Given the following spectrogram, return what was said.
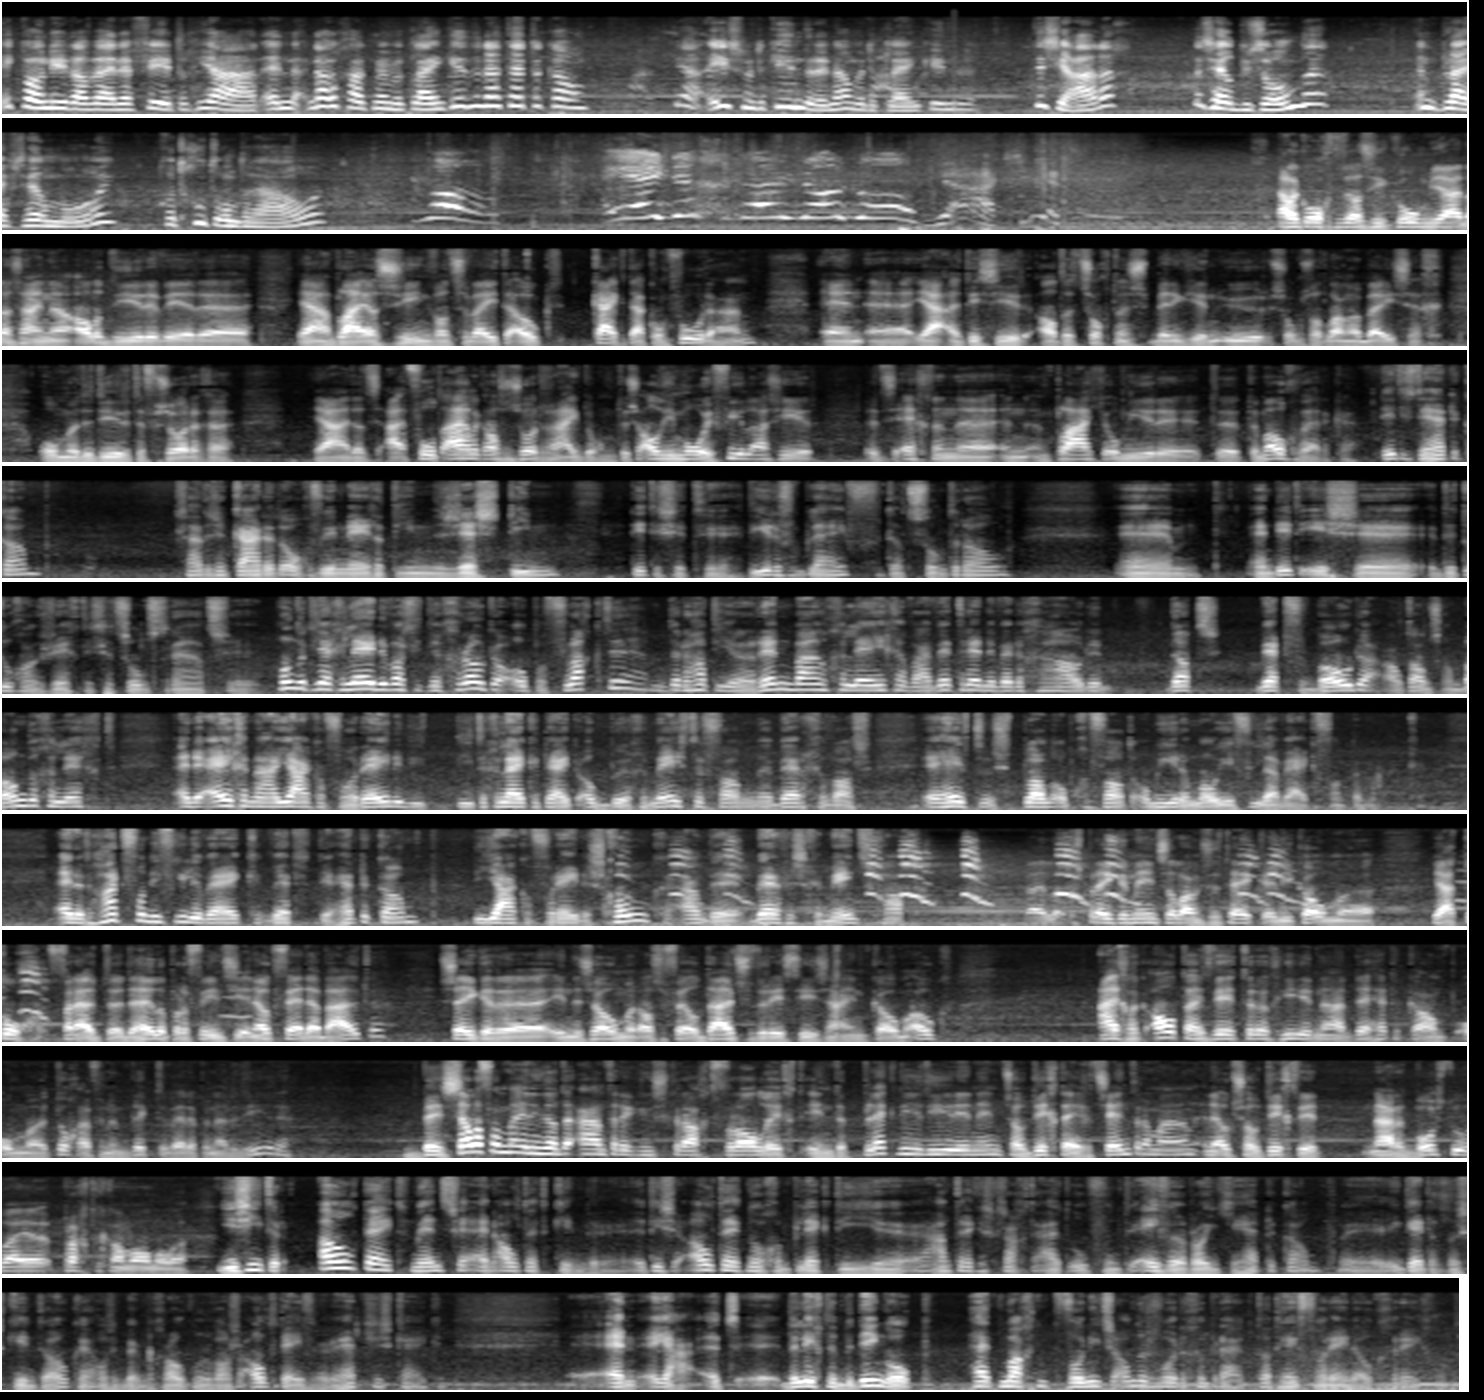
Ik woon hier al bijna 40 jaar en nu ga ik met mijn kleinkinderen naar het hertenkamp. Ja, eerst met de kinderen en nou met de kleinkinderen. Het is jarig, dat is heel bijzonder en het blijft heel mooi. Het wordt goed onderhouden. Wow. En jij de zo op. Ja, ik zie het. Elke ochtend als ik kom, ja, dan zijn eh, alle dieren weer eh, ja, blij als ze zien. Want ze weten ook, kijk, daar komt voer aan. En eh, ja, het is hier altijd, s ochtends ben ik hier een uur, soms wat langer bezig om de dieren te verzorgen. Ja, dat is, voelt eigenlijk als een soort rijkdom. Dus al die mooie villa's hier, het is echt een, een, een plaatje om hier te, te, mogen werken. Dit is de hertenkamp. Er staat dus een kaart uit ongeveer 1916. Dit is het dierenverblijf, dat stond er al. Ehm, en dit is uh, de toegangsweg, de Stationsstraat. 100 jaar geleden was dit een grote open vlakte. Er had hier een renbaan gelegen waar wedrennen werden gehouden. Dat werd verboden, althans aan banden gelegd. En de eigenaar Jacob van Renen, die, die tegelijkertijd ook burgemeester van uh, Bergen was, uh, heeft dus het plan opgevat om hier een mooie villa-wijk van te maken. En het hart van die villa-wijk werd de Hertenkamp, die Jacob van Renen schonk aan de Bergers gemeenschap. Wij spreken mensen langs het hek en die komen ja, toch vanuit de hele provincie en ook verder buiten. Zeker eh, in de zomer, als er veel Duitse toeristen hier zijn, komen ook eigenlijk altijd weer terug hier naar de hertenkamp om toch even een blik te werpen naar de dieren. Ben zelf van mening dat de aantrekkingskracht vooral ligt in de plek die het hier inneemt. Zo dicht tegen het centrum aan en ook zo dicht weer naar het bos toe waar je prachtig kan wandelen. Je ziet er altijd mensen en altijd kinderen. Het is altijd nog een plek die uh, aantrekkingskracht uitoefent. Even een rondje hertenkamp. Uh, ik deed dat als kind ook. Hè. Als ik bij mijn grootmoeder was, altijd even naar de hertjes kijken. En uh, ja, het, er ligt een beding op. Het mag voor niets anders worden gebruikt. Dat heeft Van Reen ook geregeld.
